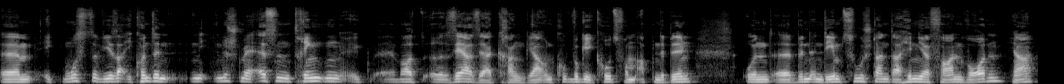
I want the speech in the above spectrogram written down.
Ähm, ich musste, wie gesagt, ich konnte nicht mehr essen, trinken. Ich äh, war sehr, sehr krank, ja, und wirklich kurz vorm Abnippeln. Und äh, bin in dem Zustand dahin gefahren worden, ja.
